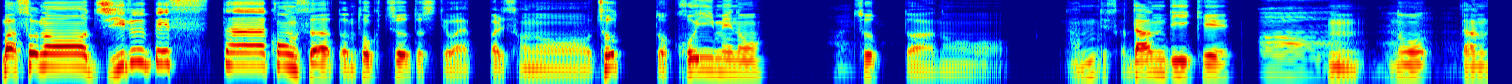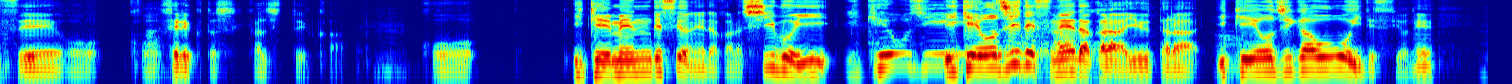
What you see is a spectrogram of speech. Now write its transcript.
まあ、その、ジルベスターコンサートの特徴としては、やっぱりその、ちょっと濃いめの、はい。ちょっとあの、何ですか、ダンディー系。うん、の男性を、こう、はいセレクトしかじというか、うんこう、イケメンですよね。だから、渋い、イケオジ。イケオジですね。だから言うたら、うんイケオジが多いですよね。うん、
